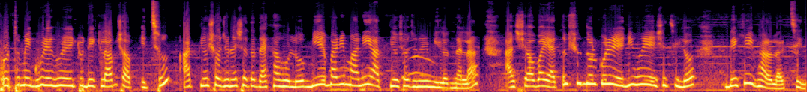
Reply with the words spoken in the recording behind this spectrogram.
প্রথমে ঘুরে ঘুরে একটু দেখলাম সবকিছু। আত্মীয় স্বজনের সাথে দেখা হলো বিয়ে বাড়ি মানেই আত্মীয় স্বজনের মিলন মেলা। আর সবাই এত সুন্দর করে রেডি হয়ে এসেছিল, দেখেই ভালো লাগছিল।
